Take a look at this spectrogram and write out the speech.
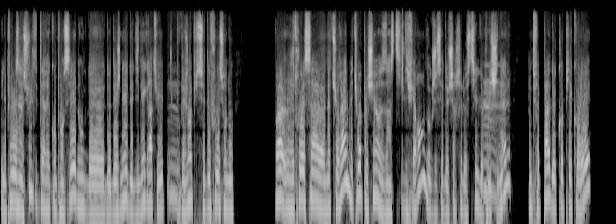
et les plus belles insultes étaient récompensées donc de, déjeuner et de dîner gratuit mm. pour que les gens puissent se défouler sur nous. Voilà, je trouvais ça naturel, mais tu vois, Polichinelle dans un style différent, donc j'essaie de chercher le style de mm. Polichinelle. Je ne fais pas de copier-coller.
